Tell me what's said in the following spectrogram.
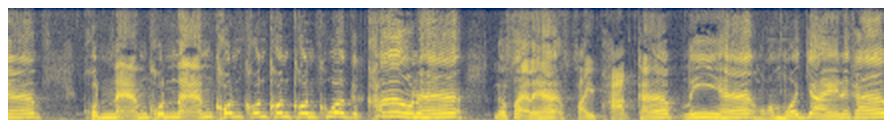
ครับ คนแหนมคนแหนมคนคนคนคนคั่วกับข้าวนะฮะ แล้วใส่อะไรฮะ ใส่ผักครับ นี่ฮะ หอมหัวใหญ่นะครับ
